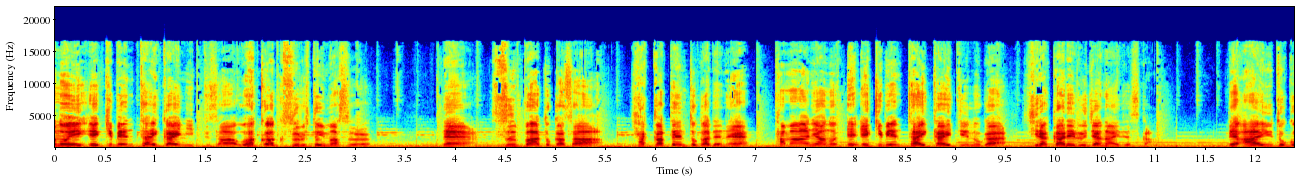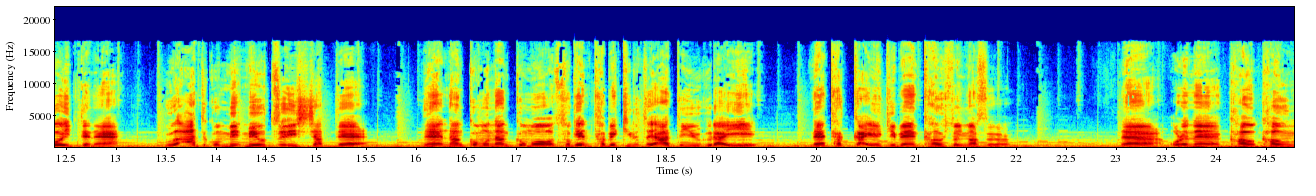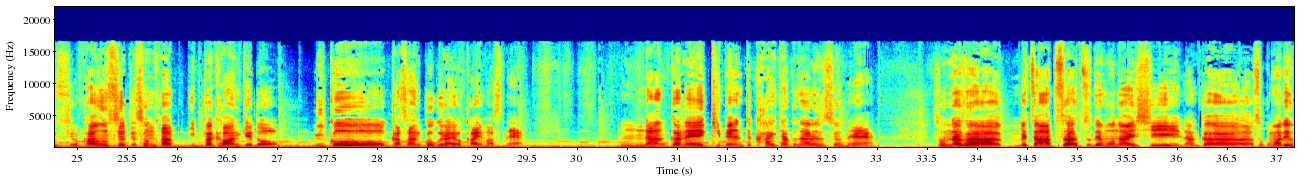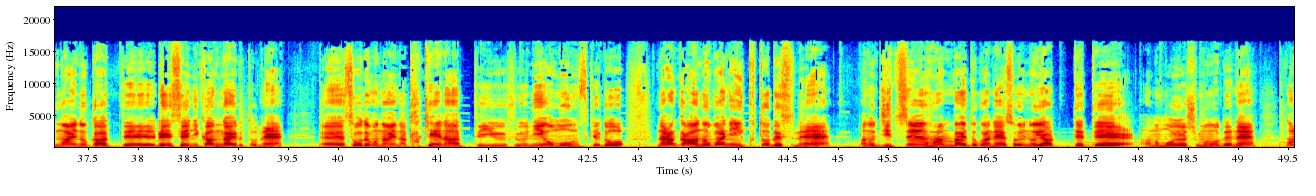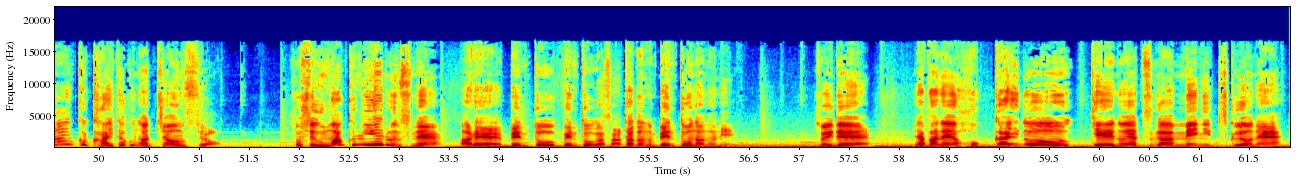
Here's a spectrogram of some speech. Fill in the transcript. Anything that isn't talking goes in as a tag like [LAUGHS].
あの、駅弁大会に行ってさ、ワクワクする人います？ねえ、スーパーとかさ、百貨店とかでね、たまにあの、駅弁大会っていうのが開かれるじゃないですか。で、ああいうとこ行ってね、うわーってこう目、目移りしちゃって、ね、何個も何個も、そげん食べきるとやっていうぐらい、ね、高い駅弁買う人います？ねえ、俺ね、買う、買うんすよ。買うんすよってそんないっぱい買わんけど、2個か3個ぐらいは買いますね。うん、なんかね、駅弁って買いたくなるんですよね。そんなさ、別に熱々でもないし、なんか、そこまでうまいのかって冷静に考えるとね、えー、そうでもないな、高えなっていう風に思うんすけど、なんかあの場に行くとですね、あの、実演販売とかね、そういうのやってて、あの、催し物でね、なんか買いたくなっちゃうんすよ。そしてうまく見えるんすね。あれ、弁当、弁当がさ、ただの弁当なのに。それで、やっぱね、北海道系のやつが目につくよね。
